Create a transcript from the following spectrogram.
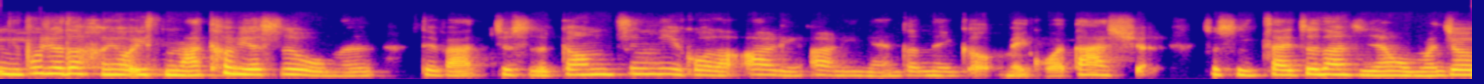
你不觉得很有意思吗？特别是我们，对吧？就是刚经历过了二零二零年的那个美国大选，就是在这段时间，我们就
